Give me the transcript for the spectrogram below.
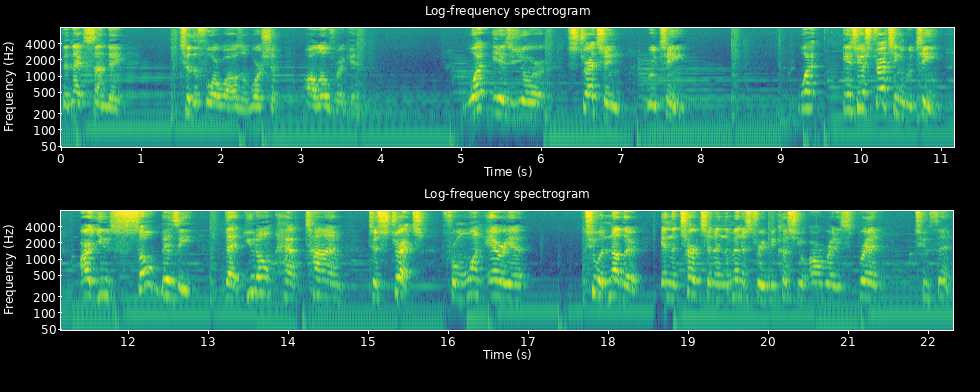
the next Sunday to the four walls of worship all over again. What is your stretching routine? What is your stretching routine? Are you so busy that you don't have time to stretch from one area to another in the church and in the ministry because you're already spread too thin?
